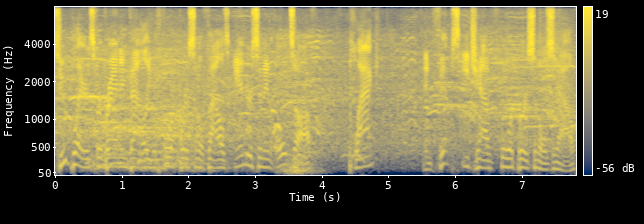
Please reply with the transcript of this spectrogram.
Two players for Brandon Valley with four personal fouls. Anderson and Olthoff, Plack and Phipps each have four personals now.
